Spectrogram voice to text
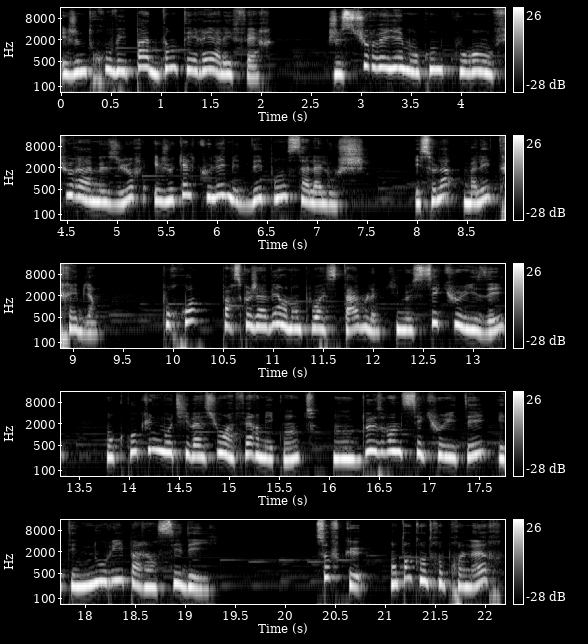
et je ne trouvais pas d'intérêt à les faire. Je surveillais mon compte courant au fur et à mesure et je calculais mes dépenses à la louche. Et cela m'allait très bien. Pourquoi? Parce que j'avais un emploi stable qui me sécurisait, donc aucune motivation à faire mes comptes, mon besoin de sécurité était nourri par un CDI. Sauf que, en tant qu'entrepreneur,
